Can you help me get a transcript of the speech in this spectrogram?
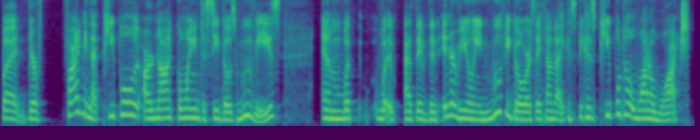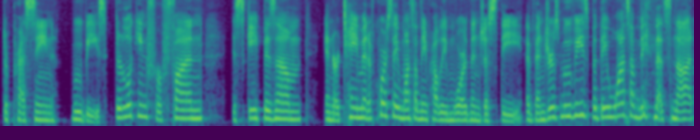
But they're finding that people are not going to see those movies and what, what as they've been interviewing moviegoers, they found that it's because people don't want to watch depressing movies. They're looking for fun, escapism, entertainment. Of course, they want something probably more than just the Avengers movies, but they want something that's not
